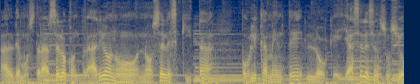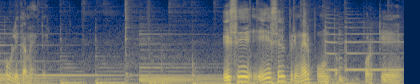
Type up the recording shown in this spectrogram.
Al demostrarse lo contrario, no, no se les quita públicamente lo que ya se les ensució públicamente. Ese es el primer punto, porque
